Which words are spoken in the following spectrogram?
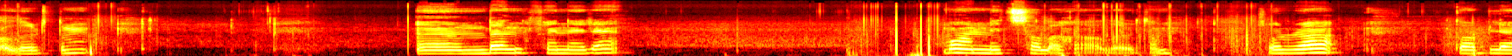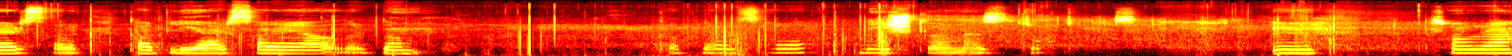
alırdım? Ben Fener'e Muhammed Salah'ı alırdım. Sonra Gabriel Saray, Gabriel Saray'ı alırdım. Gabriel Saray bir iş görmez. Hmm, Sonra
